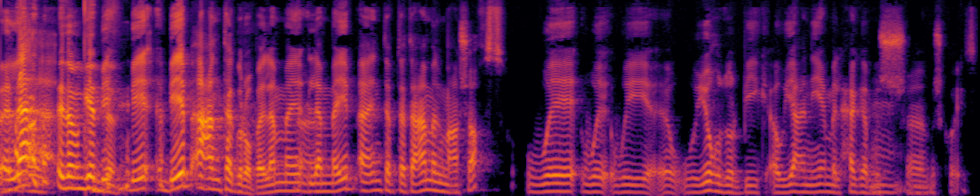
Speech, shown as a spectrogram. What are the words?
لا يدوم بي- جدا. بي- بيبقى عن تجربة. لما آه. لما يبقى أنت بتتعامل مع شخص و و و ويغدر بيك أو يعني يعمل حاجة مش. مش كويسة.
